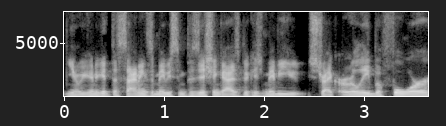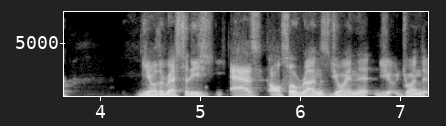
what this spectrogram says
You know, you're going to get the signings of maybe some position guys because maybe you strike early before you know the rest of these as also runs join the join the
